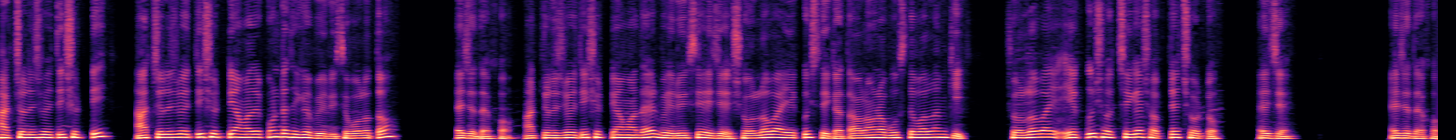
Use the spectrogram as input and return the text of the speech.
আটচল্লিশ বাই তেষট্টি, আটচল্লিশ বাই তেষট্টি আমাদের কোনটা থেকে বেরিয়েছে বলো তো? এই যে দেখো, আটচল্লিশ বাই তেষট্টি আমাদের বেরিয়েছে এই যে ষোলো বাই একুশ থেকে। তাহলে আমরা বুঝতে পারলাম কি? ষোলো বাই একুশ হচ্ছে গিয়ে সবচেয়ে ছোট, এই যে এই যে দেখো,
